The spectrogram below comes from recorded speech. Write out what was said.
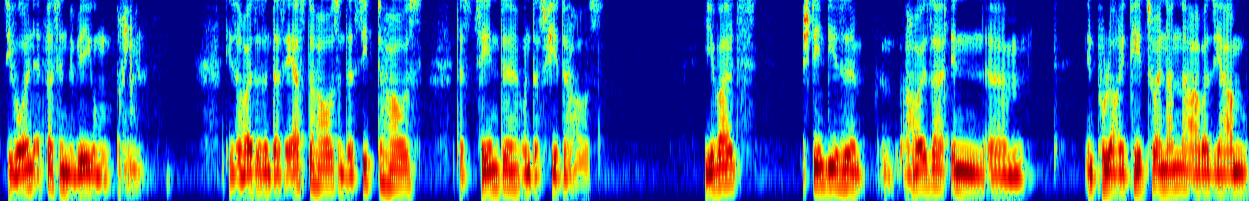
Sie wollen etwas in Bewegung bringen. Diese Häuser sind das erste Haus und das siebte Haus, das zehnte und das vierte Haus. Jeweils stehen diese Häuser in, ähm, in Polarität zueinander, aber sie haben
